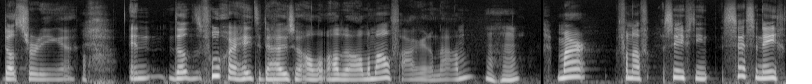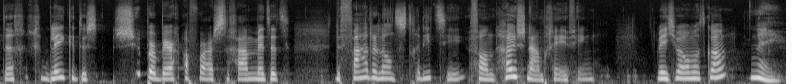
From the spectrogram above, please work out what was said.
dat soort dingen. Och. En dat, vroeger heten de huizen al, hadden allemaal vaker een naam. Mm -hmm. Maar vanaf 1796 bleek het dus super bergafwaarts te gaan met het, de vaderlandse traditie van huisnaamgeving. Weet je waarom dat kwam? Nee.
